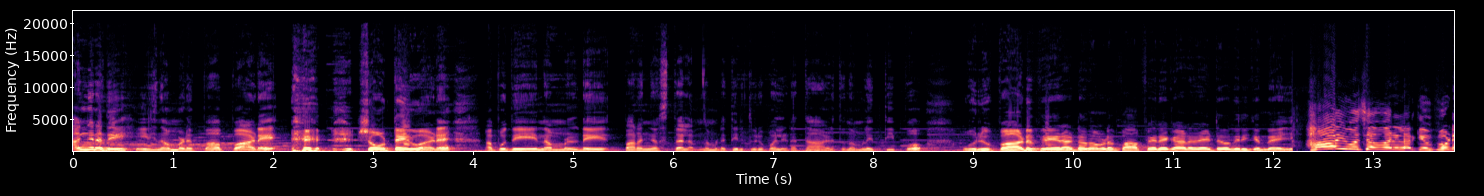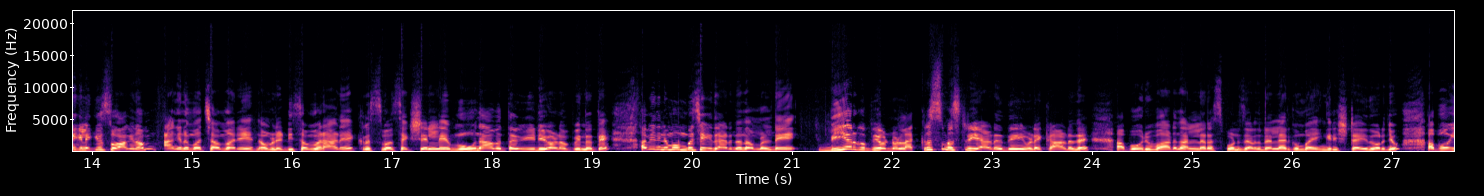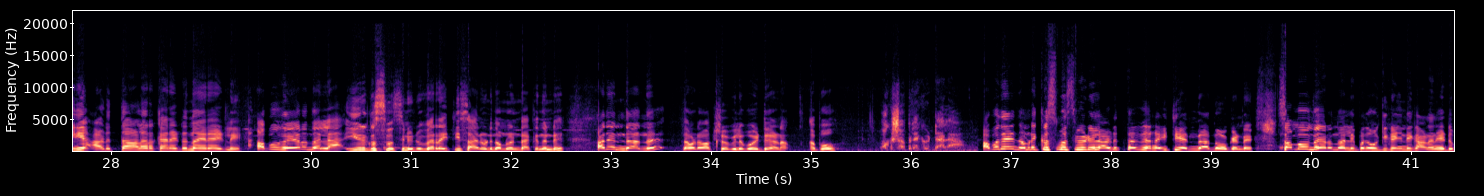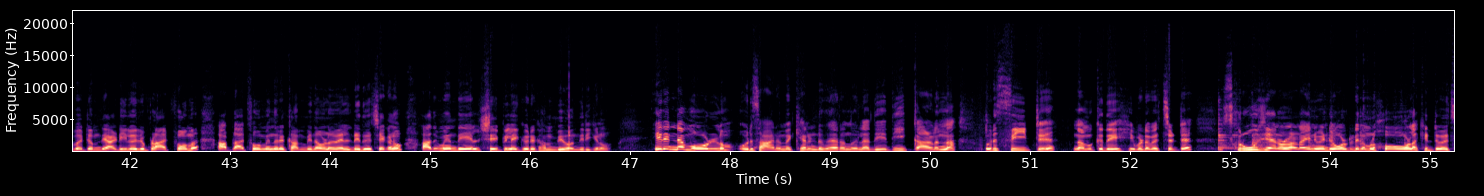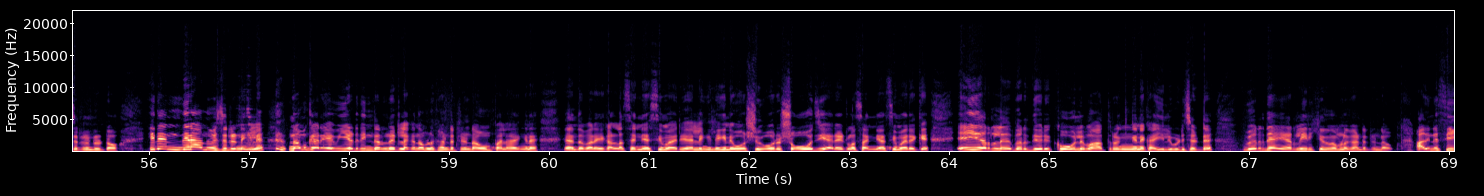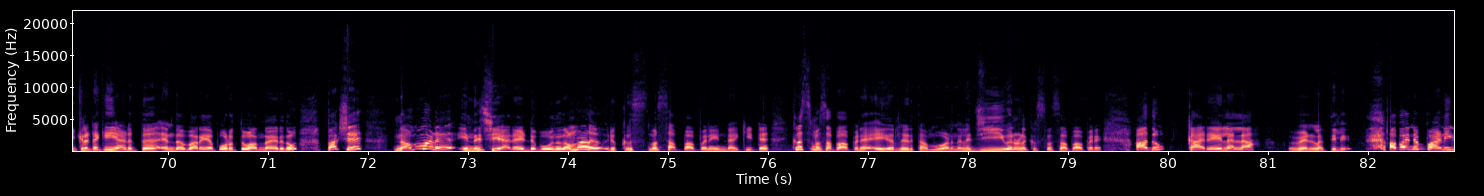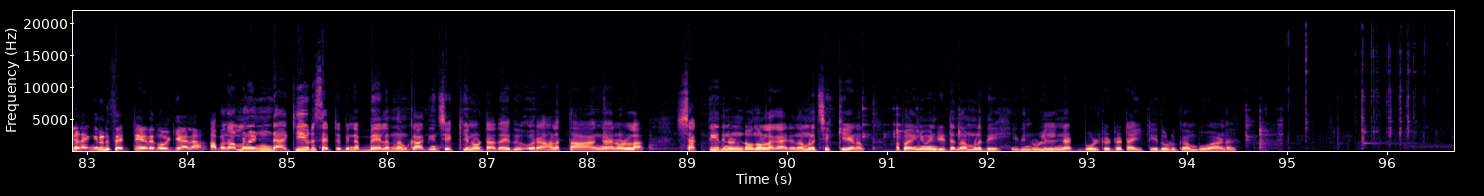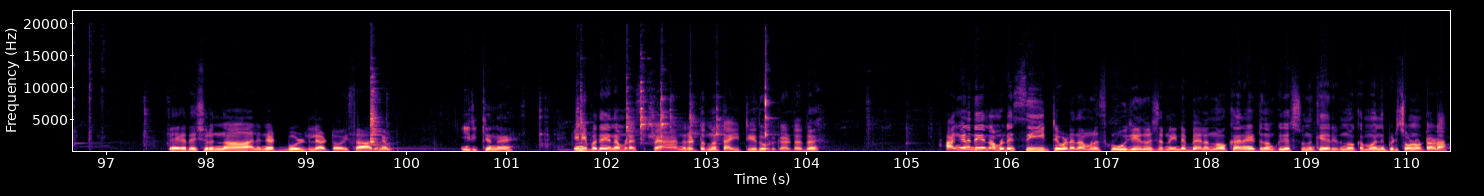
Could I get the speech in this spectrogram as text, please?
അങ്ങനെ ദേ ഇനി നമ്മുടെ പാപ്പാടെ ഷോർട്ട് ടൈമാണ് അപ്പോൾ ദേ നമ്മളുടെ പറഞ്ഞ സ്ഥലം നമ്മുടെ തിരുത്തൂർ പള്ളിയുടെ താഴത്ത് നമ്മൾ എത്തിയപ്പോൾ ഒരുപാട് പേരാട്ടോ നമ്മുടെ പാപ്പേനെ കാണാനായിട്ട് വന്നിരിക്കുന്നത് മച്ചാമാരെ എല്ലാവർക്കും ഇമ്പോട്ടിലേക്ക് സ്വാഗതം. അങ്ങനെ മച്ചാമാരെ നമ്മുടെ ഡിസംബർ ആണ് ക്രിസ്മസ് സെക്ഷനിലെ മൂന്നാമത്തെ വീഡിയോ ആണ് അപ്പോൾ ഇന്നത്തെ. അപ്പോൾ ഇതിനു മുമ്പ് ചെയ്തായിരുന്ന നമ്മളുടെ ബിയർ കുപ്പി കൊണ്ടുള്ള ക്രിസ്മസ് ട്രീ ആണ് ഇത് ഇവിടെ കാണുന്നത്. അപ്പോൾ ഒരുപാട് നല്ല റെസ്പോൺസ് ആയിരുന്നു. എല്ലാവർക്കും ഭയങ്കര ഇഷ്ടമായി എന്ന് പറഞ്ഞു. അപ്പോൾ ഇനി അടുത്ത ആളിറക്കാനായിട്ട് നേരായിട്ടില്ലേ അപ്പോൾ വേറൊന്നല്ല ഈ ഒരു ക്രിസ്മസിന് ഒരു വെറൈറ്റി സാധനം നമ്മൾ ഉണ്ടാക്കുന്നുണ്ട്. അതെന്താന്ന് നമ്മുടെ വർക്ക്ഷോപ്പിൽ പോയിട്ട് കാണാം. അപ്പോൾ വർക്ക്ഷോപ്പിലേക്ക് വിട്ടാലാ. അപ്പോൾ അതെ നമ്മുടെ ക്രിസ്മസ് വീഡിയോയിൽ അടുത്ത വെറൈറ്റി എന്താന്ന് നോക്കണ്ടേ? സംഭവം വേറെ ഒന്നുമല്ല ഇപ്പോൾ നോക്കിക്കഴിഞ്ഞാൽ കാണാനായിട്ട് പറ്റും. അടിയിലൊരു പ്ലാറ്റ്ഫോം ആ പ്ലാറ്റ്ഫോമിൽ നിന്ന് ഒരു കമ്പി നമ്മൾ വെൽഡ് ചെയ്ത് വെച്ചേക്കണം. അതും എന്ത് എൽ ഷേപ്പിലേക്ക് ഒരു കമ്പി വന്നിരിക്കണം. ഇതിന്റെ മുകളിലും ഒരു സാധനം വെക്കാനുണ്ട് വേറെ ഒന്നുമില്ല അതേ ഈ കാണുന്ന ഒരു സീറ്റ് നമുക്കിത് ഇവിടെ വെച്ചിട്ട് സ്ക്രൂ ചെയ്യാനുള്ളതാണ്. അതിന് വേണ്ടി ഓൾറെഡി നമ്മൾ ഹോളൊക്കെ ഇട്ട് വെച്ചിട്ടുണ്ട് കേട്ടോ. ഇത് എന്തിനാന്ന് വെച്ചിട്ടുണ്ടെങ്കിൽ നമുക്കറിയാം ഈ അടുത്ത് ഇന്റർനെറ്റിലൊക്കെ നമ്മൾ കണ്ടിട്ടുണ്ടാവും. പല ഇങ്ങനെ എന്താ പറയുക കള്ള സന്യാസിമാർ അല്ലെങ്കിൽ ഇങ്ങനെ ഒരു ഷോ ചെയ്യാനായിട്ടുള്ള സന്യാസിമാരൊക്കെ എയറിൽ വെറുതെ ഒരു കോൽ മാത്രം ഇങ്ങനെ കയ്യിൽ പിടിച്ചിട്ട് വെറുതെ എയറിൽ ഇരിക്കുന്നത് നമ്മൾ കണ്ടിട്ടുണ്ടാവും. അതിന്റെ സീക്രട്ടൊക്കെ ഈ അടുത്ത് എന്താ പറയുക പുറത്ത് വന്നായിരുന്നു. പക്ഷേ നമ്മൾ ഇന്ന് ചെയ്യാനായിട്ട് പോകുന്നത് നമ്മൾ ഒരു ക്രിസ്മസ് അപ്പാപ്പനെ ഉണ്ടാക്കിയിട്ട് ക്രിസ്മസ് അപ്പാപ്പനെ എയറിൽ എടുത്താൻ പോവാണ്. നല്ല ജീവനുള്ള ക്രിസ്മസ് അപ്പാപ്പനെ അതും കരയിലല്ല വെള്ളത്തിൽ അപ്പൊ അതിന്റെ പണികൾ എങ്ങനെയാണ് സെറ്റ് ചെയ്യണമെന്ന് നോക്കിയാലോ. അപ്പൊ നമ്മൾ ഉണ്ടാക്കിയ ഒരു സെറ്റപ്പിന്റെ ബലം നമുക്ക് ആദ്യം ചെക്ക് ചെയ്യണം കേട്ടോ. അതായത് ഒരാളെ താങ്ങാനുള്ള ശക്തി ഇതിനുണ്ടോ എന്നുള്ള കാര്യം നമ്മൾ ചെക്ക് ചെയ്യണം. അപ്പോൾ അതിന് വേണ്ടിയിട്ട് നമ്മളിത് ഇതിന്റെ ഉള്ളിൽ നട്ട് ബോൾട്ട് ഇട്ട് ടൈറ്റ് ചെയ്ത് കൊടുക്കാൻ പോവാണ്. ഏകദേശം ഒരു നാല് നെറ്റ് ബോൾട്ടിലാട്ടോ ഈ സാധനം ഇരിക്കുന്നത് ഇനിയിപ്പോൾ നമ്മുടെ സ്പാനർ ഇട്ടൊന്ന് ടൈറ്റ് ചെയ്ത് കൊടുക്കാട്ടത് അങ്ങനെ ദേ നമ്മുടെ സീറ്റ് ഇവിടെ നമ്മൾ സ്ക്രൂ ചെയ്ത് വെച്ചിട്ടുണ്ട്. ഇതിന്റെ ബലം നോക്കാനായിട്ട് നമുക്ക് ജസ്റ്റ് ഒന്ന് കയറി നോക്കാൻ പോകുന്നത് പിടിച്ചോളൂ കേട്ടോ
